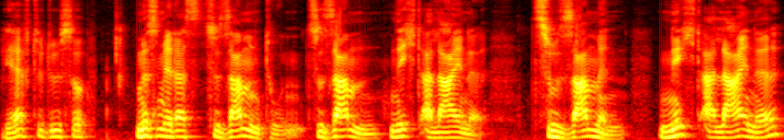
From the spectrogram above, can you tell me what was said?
we have to do so, müssen wir das zusammentun, zusammen, nicht alleine, zusammen, nicht alleine,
